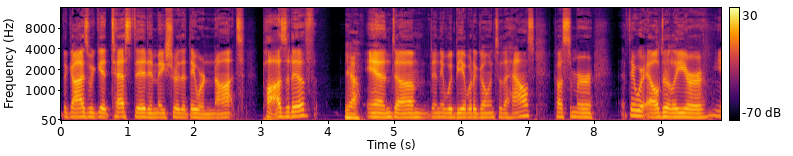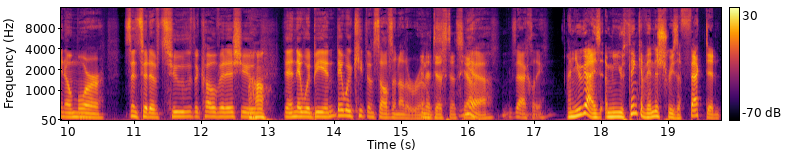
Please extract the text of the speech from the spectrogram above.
the guys would get tested and make sure that they were not positive, Yeah, and um, then they would be able to go into the house. Customer, if they were elderly or you know more sensitive to the COVID issue, Uh-huh. then they would be in. They would keep themselves in other rooms in a distance. Yeah. Yeah, exactly. And you guys, I mean, you think of industries affected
